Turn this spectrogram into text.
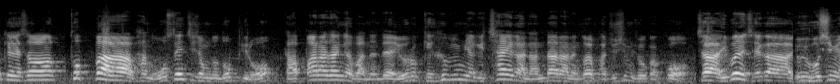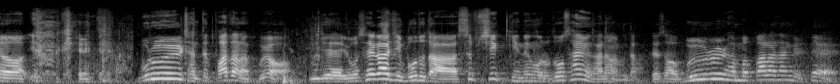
이렇게 해서 톱밥 한 5cm 정도 높이로 다 빨아당겨 봤는데 이렇게 흡입력이 차이가 난다라는 걸 봐주시면 좋을 것 같고. 자 이번에 제가 여기 보시면 이렇게 물을 잔뜩 받아놨고요. 이제 요 세 가지 모두 다 습식 기능으로도 사용이 가능합니다. 그래서 물을 한번 빨아당길 때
